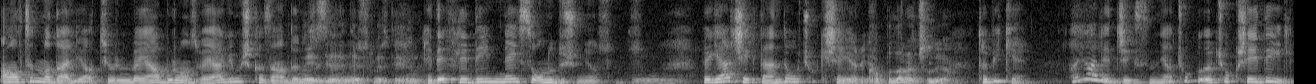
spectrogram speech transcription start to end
Altın madalya atıyorum veya bronz veya gümüş kazandığınızı Neyse görüyorsunuz. hedeflediğin. Hedeflediğin neyse onu düşünüyorsunuz. Ve gerçekten de o çok işe yarıyor. Kapılar açılıyor. Tabii ki. Hayal edeceksin ya. Çok çok şey değil.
